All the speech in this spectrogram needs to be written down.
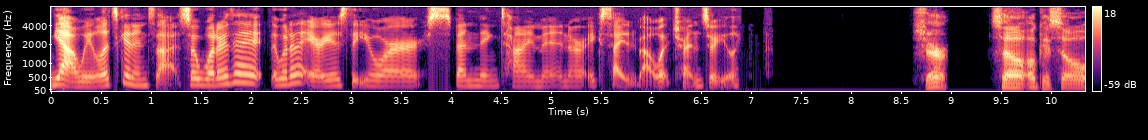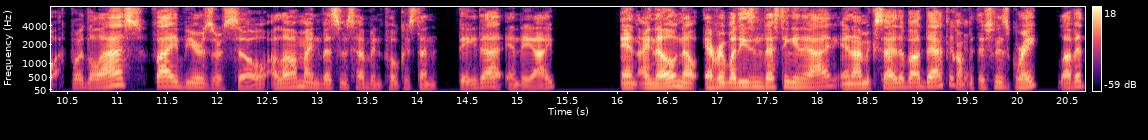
Yeah, wait, let's get into that. So what are the what are the areas that you're spending time in or excited about? What trends are you looking Sure. So, okay, so for the last five years or so, a lot of my investments have been focused on data and AI. And I know now everybody's investing in AI, and I'm excited about that. Competition is great. Love it.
